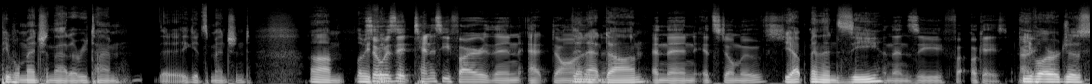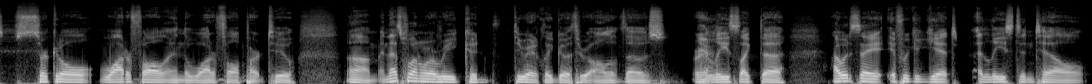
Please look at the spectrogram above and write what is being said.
People mention that every time it gets mentioned. Um, let me So think. is it Tennessee Fire, then At Dawn, then at dawn. and then It Still Moves, Yep, and then Z, and then Z. Okay, Evil Urges, Circuital Waterfall, and the Waterfall Part Two. Um, and that's one where we could theoretically go through all of those. or Yeah. at least like the. I would say if we could get at least until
